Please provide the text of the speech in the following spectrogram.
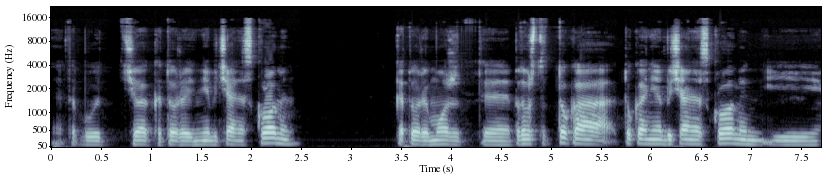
Это будет человек, который необычайно скромен, который может... Э, потому что только, только необычайно скромен и,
